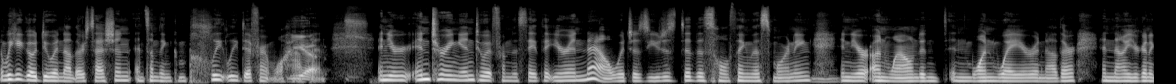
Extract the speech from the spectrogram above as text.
and we could go do another session and something completely different will happen Yeah. and you're entering into it from the state that you're in now which is you just did this whole thing this morning Mm-hmm. and you're unwound in, in one way or another and now you're going to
